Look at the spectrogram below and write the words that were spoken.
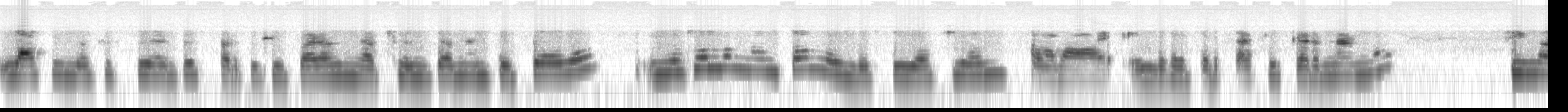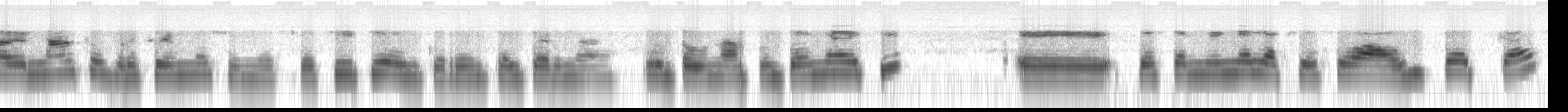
las y los estudiantes participaron en absolutamente todo, y no solamente en la investigación para el reportaje que sino además ofrecemos en nuestro sitio, en corrientealterna.unam.mx, eh, pues también el acceso a un podcast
